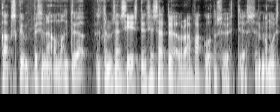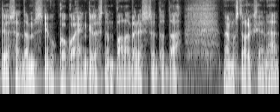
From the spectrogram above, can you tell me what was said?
kaksikymppisenä oman työ, tämmöisen siistin sisätyöuran vakuutusyhtiössä. Mä muistin jossain tämmöisessä niin koko henkilöstön palaverissa, tota, mä en muista oliko se enää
